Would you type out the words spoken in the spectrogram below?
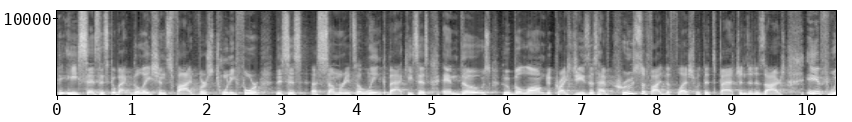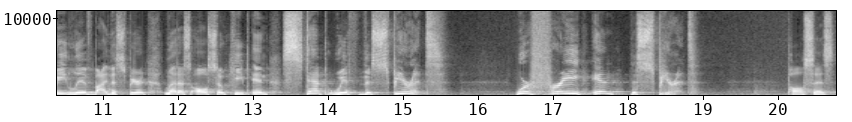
He says this. Go back, Galatians 5, verse 24. This is a summary, it's a link back. He says, And those who belong to Christ Jesus have crucified the flesh with its passions and desires. If we live by the Spirit, let us also keep in step with the Spirit. We're free in the Spirit. Paul says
